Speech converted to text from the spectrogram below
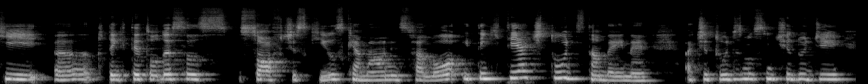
que uh, tu tem que ter todas essas soft skills que a Maurins falou e tem que ter atitudes também, né? Atitudes no sentido de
